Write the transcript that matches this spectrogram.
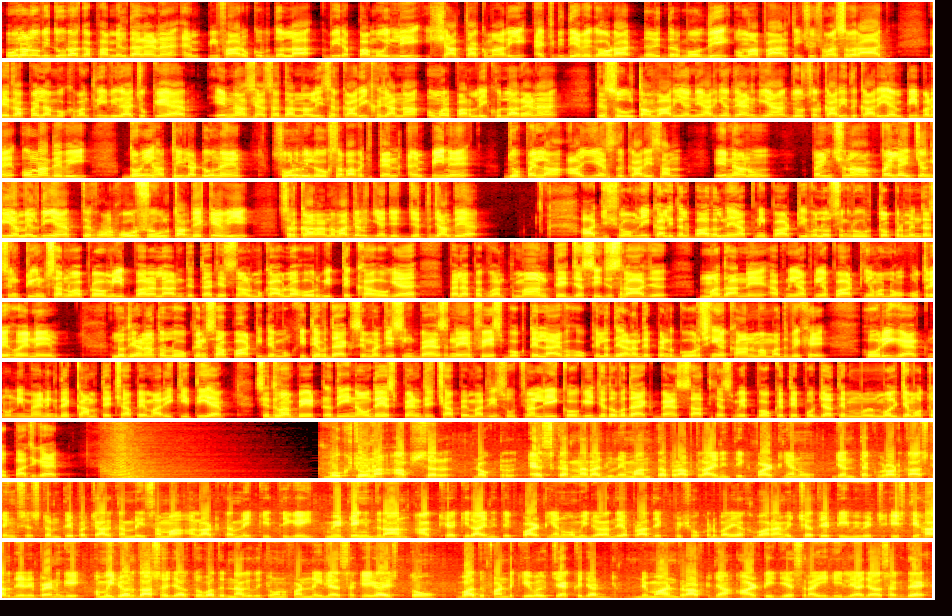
ਉਹਨਾਂ ਨੂੰ ਵੀ ਦੂਰਾ ਗੱਫਾ ਮਿਲਦਾ ਰਹਿਣਾ ਹੈ। ਐਮਪੀ ਫਾਰੂਕ ਅਬਦੁੱਲਾ, ਵੀਰੱਪਾ ਮੋਇਲੀ, ਸ਼ਾਂਤਾ ਕੁਮਾਰੀ ਐਚਡੀ ਦੇਵੇ ਗੌੜਾ ਨਰਿੰਦਰ ਮੋਦੀ, ਉਮਾ ਭਾਰਤੀ, ਸੁਸ਼ਮਾ ਸਵਰਾਜ, ਇਹ ਤਾਂ ਪਹਿਲਾਂ ਮੁੱਖ ਮੰਤਰੀ ਵੀ ਰਹਿ ਚੁੱਕੇ ਹੈ। ਇਹਨਾਂ ਸਿਆਸਤਦਾਨਾਂ ਲਈ ਸਰਕਾਰੀ ਖਜ਼ਾਨਾ ਉਮਰ ਭਰ ਲਈ ਖੁੱਲਾ ਰਹਿਣਾ ਹੈ। ਤੇ ਸਹੂਲਤਾਂ ਵਾਰੀਆਂ ਨਿਆਰੀਆਂ ਰਹਿਣਗੀਆਂ ਜੋ ਸਰਕਾਰੀ ਅਧਿਕਾਰੀ ਐਮਪੀ ਬਣੇ, ਉਹਨਾਂ ਦੇ ਵੀ ਦੋਹੀਂ ਹੱਥੀ ਲੱਡੂ ਨੇ। 16ਵੀਂ ਲੋਕ ਸਭਾ ਵਿੱਚ ਤਿੰਨ ਐਮਪੀ ਨੇ, ਜੋ ਪਹਿਲਾਂ ਆਈਐਸ ਅਧਿਕਾਰੀ ਸਨ। ਇਹਨਾਂ ਨੂੰ ਪੈਨਸ਼ਨਾਂ ਪਹਿਲਾਂ ਹੀ ਚੰਗੀਆਂ ਮਿਲਦੀਆਂ ਤੇ ਹੁਣ ਹੋਰ ਸਹੂਲਤਾਂ ਦੇ ਕੇ ਵੀ ਸਰਕਾਰਾਂ ਨਵਾਜਣਗੀਆਂ, ਜੇ ਜਿੱਤ ਜਾਂਦੇ ਆ। ਅੱਜ ਸ਼੍ਰੋਮਣੀ ਅਕਾਲੀ ਦਲ ਬਾਦਲ ਨੇ ਆਪਣੀ ਪਾਰਟੀ ਵੱਲੋਂ ਸੰਗਰੂਰ ਤੋਂ ਪਰਮਿੰਦਰ ਸਿੰਘ ਢੀਂਡਸਾ ਨੂੰ ਆਪਣਾ ਉਮੀਦਵਾਰ ਐਲਾਨ ਦਿੱਤਾ, ਜਿਸ ਨਾਲ ਮੁਕਾਬਲਾ ਹੋਰ ਵੀ ਤਿੱਖਾ ਹੋ ਗਿਆ ਹੈ। ਪਹਿਲਾਂ ਭਗਵੰਤ ਮਾਨ ਤੇ ਜੱਸੀ ਜਸਰਾਜ ਮਦਾਨੇ ਆਪਣੀਆਂ ਆਪਣੀਆਂ ਪਾਰਟੀਆਂ ਵੱਲੋਂ ਉਤਰੇ ਹੋਏ ਨੇ। ਲੁਧਿਆਣਾ ਤੋਂ ਲੋਕ ਇਨਸਾਫ ਪਾਰਟੀ ਦੇ ਮੁਖੀ ਤੇ ਵਿਧਾਇਕ ਸਿਮਰਜੀਤ ਸਿੰਘ ਬੈਂਸ ਨੇ ਫੇਸਬੁੱਕ ਤੇ ਲਾਈਵ ਹੋ ਕੇ ਲੁਧਿਆਣਾ ਦੇ ਪਿੰਡ ਗੋਰਸ਼ੀਆਂ ਖਾਨ ਮੁਹੰਮਦ ਵਿਖੇ ਹੋਰੀ ਗੈਰ ਕਾਨੂੰਨੀ ਮਾਈਨਿੰਗ ਦੇ ਕੰਮ ਤੇ ਛਾਪੇਮਾਰੀ ਕੀਤੀ ਹੈ। ਸਿੱਧਵਾਂ ਬੇਟ ਅਧੀਨ ਆਉਂਦੇ ਇਸ ਪਿੰਡ 'ਚ ਛਾਪੇਮਾਰੀ ਦੀ ਸੂਚਨਾ ਲੀਕ ਹੋ ਗਈ ਜਦੋਂ ਵਿਧਾਇਕ ਬੈਂਸ ਸਾਥੀਆਂ ਸਮੇਤ ਮੌਕੇ ਤੇ ਪੁੱਜਾ ਤੇ ਮੁਲ- ਮੁਲਜ਼ਮ ਉੱਥੋਂ ਭੱਜ ਗਏ। ਮੁੱਖ ਚੋਣ ਅਫਸਰ ਡਾਕਟਰ ਐਸ ਕਰਨਾ ਰਾਜੂ ਨੇ ਮਾਨਤਾ ਪ੍ਰਾਪਤ ਰਾਜਨੀਤਿਕ ਪਾਰਟੀਆਂ ਨੂੰ ਜਨਤਕ ਬ੍ਰਾਡਕਾਸਟਿੰਗ ਸਿਸਟਮ ਤੇ ਪ੍ਰਚਾਰ ਕਰਨ ਲਈ ਸਮਾਂ ਅਲਾਟ ਕਰਨ ਲਈ ਕੀਤੀ ਗਈ। ਮੀਟਿੰਗ ਦੌਰਾਨ ਆਖਿਆ ਕਿ ਰਾਜਨੀਤਿਕ ਪਾਰਟੀਆਂ ਨੂੰ ਉਮੀਦਵਾਰਾਂ ਦੇ ਅਪਰਾਧਿਕ ਪਿਛੋਕੜ ਬਾਰੇ ਅਖਬਾਰਾਂ ਵਿੱਚ ਅਤੇ ਟੀਵੀ ਵਿੱਚ ਇਸ਼ਤਿਹਾਰ ਦੇਣੇ ਪੈਣਗੇ। ਉਮੀਦਵਾਰ 10000 ਤੋਂ ਵੱਧ ਨਗਦ ਚੋਣ ਫੰਡ ਨਹੀਂ ਲੈ ਸਕੇਗਾ। ਇਸ ਤੋਂ ਵੱਧ ਫੰਡ ਕੇਵਲ ਚੈੱਕ ਜਾਂ ਡਿਮਾਂਡ ਡਰਾਫਟ ਜਾਂ ਆਰਟੀਜੀਐਸ ਰਾਹੀਂ ਹੀ ਲਿਆ ਜਾ ਸਕਦਾ ਹੈ।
